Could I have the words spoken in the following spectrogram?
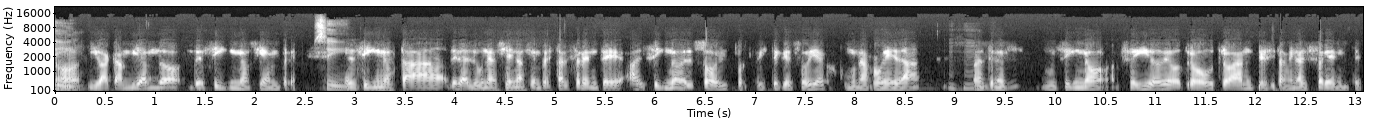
¿no? Y va cambiando de signo siempre. Sí. El signo está de la luna llena siempre está al frente al signo del sol, porque viste que el zodíaco es como una rueda, donde tenés un signo seguido de otro, otro antes y también al frente.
